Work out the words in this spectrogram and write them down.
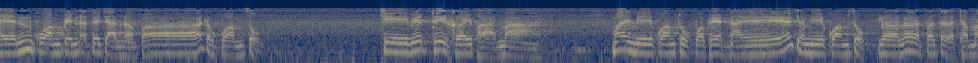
เห็นความเป็นอัตจันทร์ป้าต่อความสุข ชีวิตที่เคยผ่านมา ไม่มีความสุขประเภทไหน จะมีความสุขเลอเลิศประเสริฐธรรม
